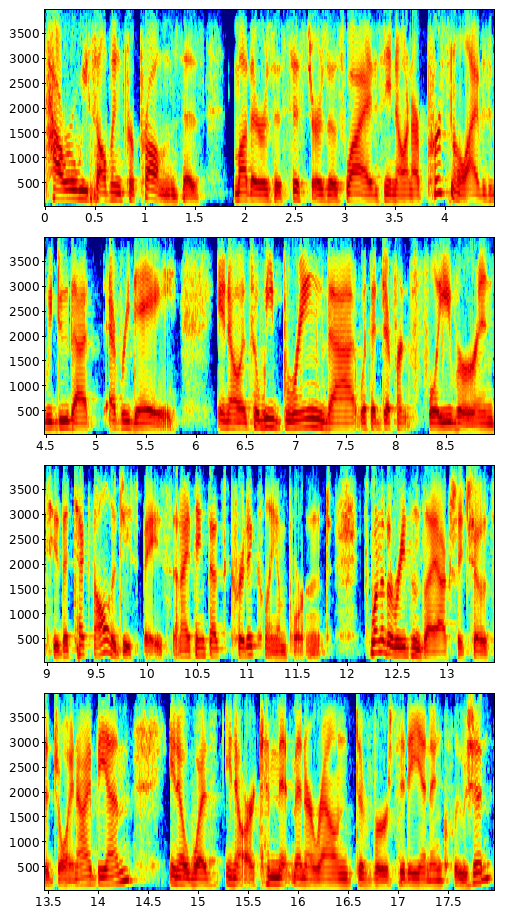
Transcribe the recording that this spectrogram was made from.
how are we solving for problems as mothers, as sisters, as wives, you know, in our personal lives, we do that every day, you know, and so we bring that with a different flavor into the technology space. And I think that's critically important. It's one of the reasons I actually chose to join IBM, you know, was, you know, our commitment around diversity and inclusion.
